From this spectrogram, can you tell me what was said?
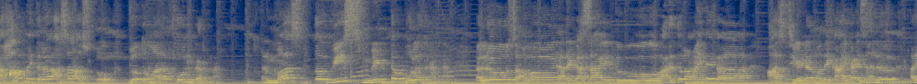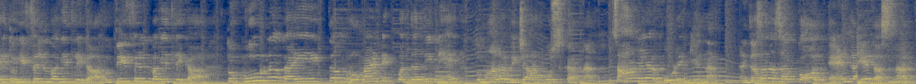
आता हा मित्र असा असतो जो तुम्हाला फोन करणार. मस्त वीस मिनिटं बोलत राहणार. हॅलो सावन अरे कसा आहे तू? अरे तुला माहितीये का? आज थिएटरमध्ये काय काय झालं? अरे तू ही फिल्म बघितली का? तू ती फिल्म बघितली का? तू पूर्ण काही एकदम रोमॅन्टिक पद्धतीने तुम्हाला विचारपूस करणार. चांगल्या गोडीत घेणार. आणि जसा जसा कॉल एंड येत असणार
